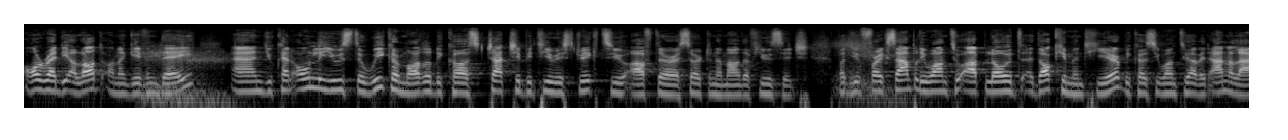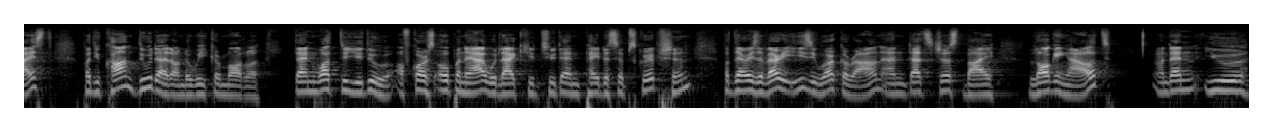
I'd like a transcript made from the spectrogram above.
already a lot on a given day and you can only use the weaker model because ChatGPT restricts you after a certain amount of usage. But you, for example, you want to upload a document here because you want to have it analyzed, but you can't do that on the weaker model. Then what do you do? Of course, OpenAI would like you to then pay the subscription, but there is a very easy workaround, and that's just by logging out. And then you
